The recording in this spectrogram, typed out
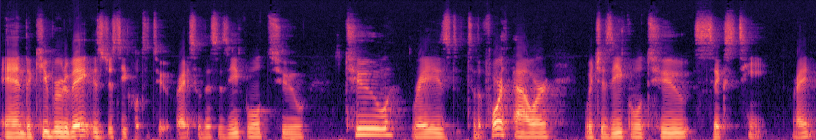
And the cube root of 8 is just equal to 2, right? So this is equal to 2 raised to the fourth power, which is equal to 16, right?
